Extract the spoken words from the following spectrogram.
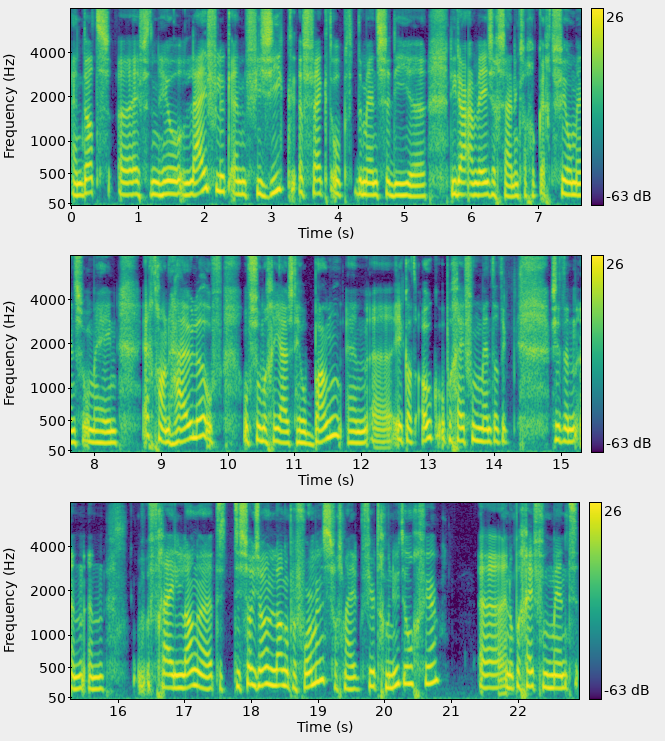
En dat eh, heeft een heel lijfelijk en fysiek effect op de mensen die, eh, die daar aanwezig zijn. Ik zag ook echt veel mensen om me heen echt gewoon huilen of, of sommigen juist heel bang. En ik had ook op een gegeven moment dat ik zit een, een, een vrij lange, het is, sowieso een lange performance, volgens mij 40 minuten ongeveer. En op een gegeven moment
